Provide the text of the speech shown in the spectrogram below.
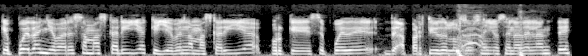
que puedan llevar esa mascarilla, que lleven la mascarilla, porque se puede a partir de los dos años en adelante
